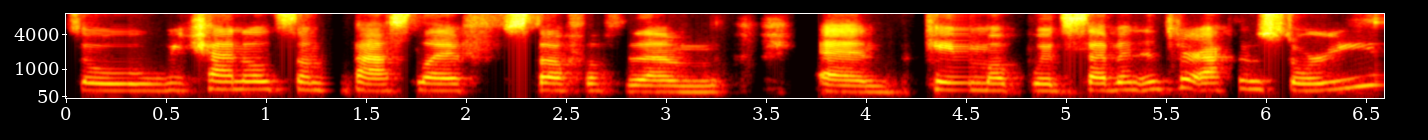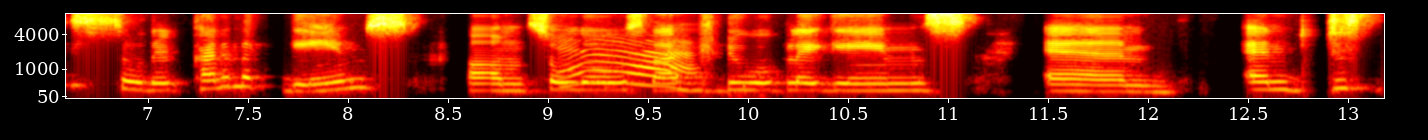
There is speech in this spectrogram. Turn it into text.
So we channeled some past life stuff of them, and came up with seven interactive stories. So they're kind of like games, um, solo Yeah. slash duo play games, and and just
